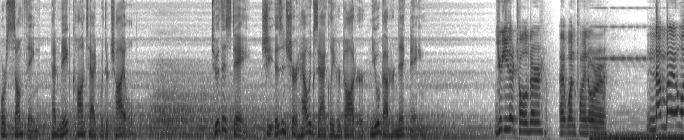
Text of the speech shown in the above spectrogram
or something had made contact with her child. To this day, she isn't sure how exactly her daughter knew about her nickname. You either told her at one point or number one.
